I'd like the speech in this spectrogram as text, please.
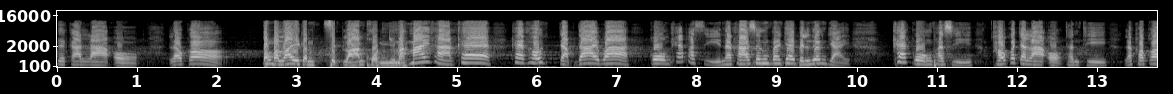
โดยการลาออก แล้วก็ต้องมาไล่กันสิบล้านคนงี้ไหม ไม่ค่ะแค่แค่เขาจับได้ว่าโกงแค่ภาษีนะคะ ซึ่งไม่ใช่เป็นเรื่องใหญ่ แค่โกงภาษีเขาก็จะลาออกทันที แล้วเขาก็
